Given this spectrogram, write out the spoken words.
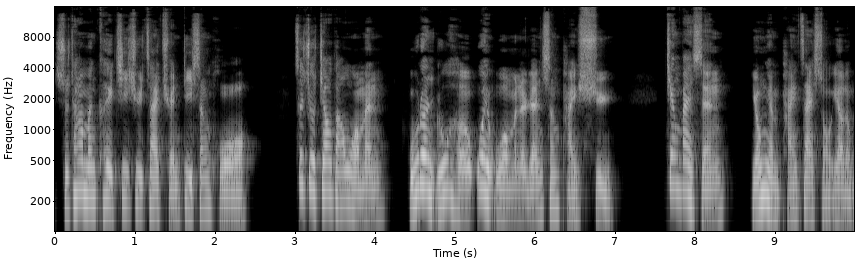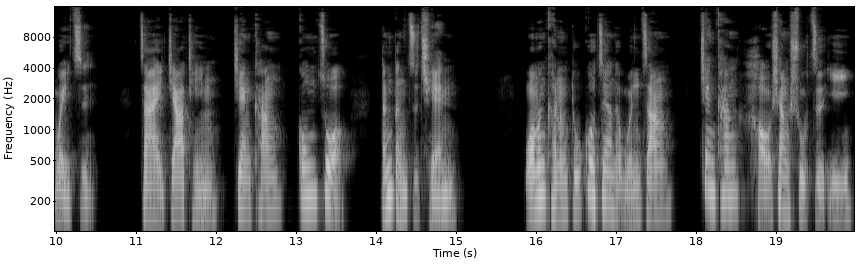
使他们可以继续在全地生活。这就教导我们，无论如何为我们的人生排序，敬拜神永远排在首要的位置，在家庭、健康、工作等等之前。我们可能读过这样的文章：健康好像数字一，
